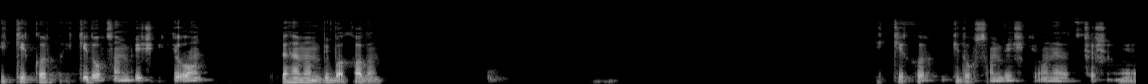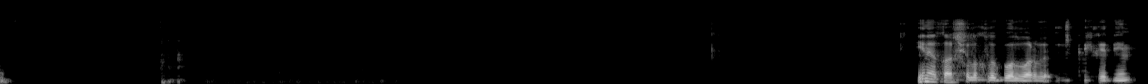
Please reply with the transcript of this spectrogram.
2.40 2.95 2.10. Şöyle hemen bir bakalım. 2.40 2.95 2.10 evet şaşırmayalım. Yine karşılıklı gol var ve üst eklediğim.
